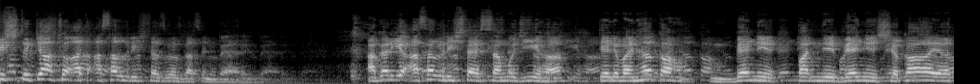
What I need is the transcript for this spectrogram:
رشتہٕ کیٛاہ چھُ اصل رشتس گٔژھ گژھٕنۍ اگر یہ اصل رشتہ سمجھی ہا تیل ون ہا کم بین پنہ بین شکایت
